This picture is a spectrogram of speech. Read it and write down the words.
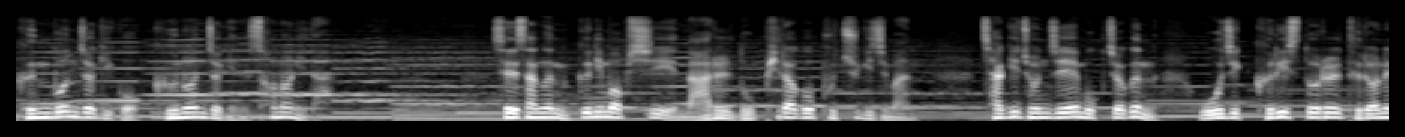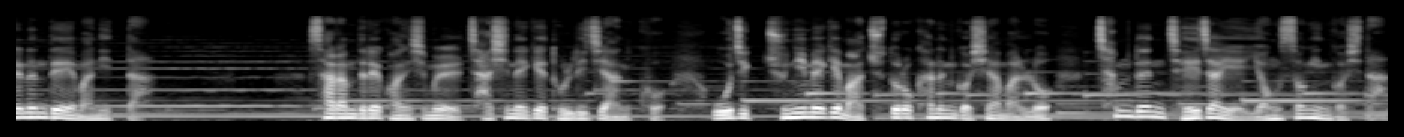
근본적이고 근원적인 선언이다. 세상은 끊임없이 나를 높이라고 부추기지만 자기 존재의 목적은 오직 그리스도를 드러내는 데에만 있다. 사람들의 관심을 자신에게 돌리지 않고 오직 주님에게 맞추도록 하는 것이야말로 참된 제자의 영성인 것이다.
